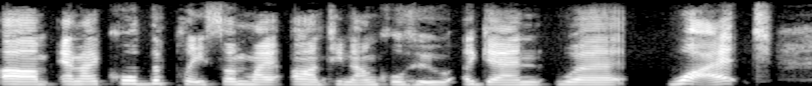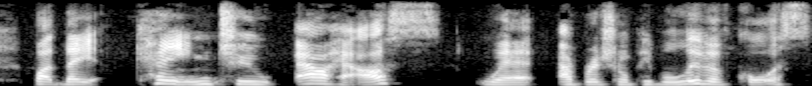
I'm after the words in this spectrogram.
Um, and i called the police on my auntie and uncle who again were white but they came to our house where aboriginal people live of course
